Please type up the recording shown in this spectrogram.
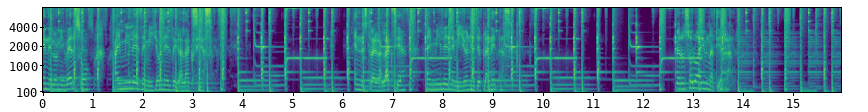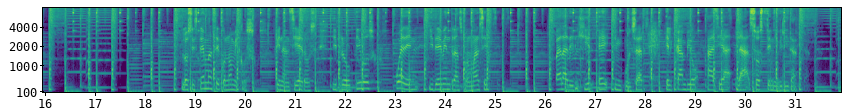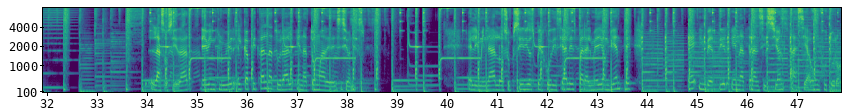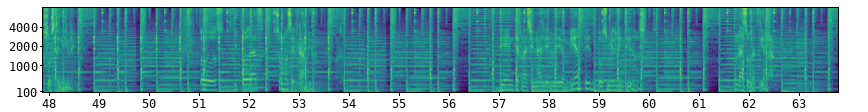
En el universo hay miles de millones de galaxias. En nuestra galaxia hay miles de millones de planetas. Pero solo hay una Tierra. Los sistemas económicos, financieros y productivos pueden y deben transformarse para dirigir e impulsar el cambio hacia la sostenibilidad. La sociedad debe incluir el capital natural en la toma de decisiones. Eliminar los subsidios perjudiciales para el medio ambiente e invertir en la transición hacia un futuro sostenible. Todos y todas somos el cambio. Día Internacional del Medio Ambiente 2022. Una sola tierra.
